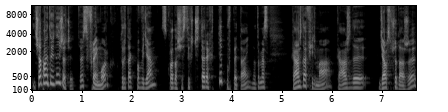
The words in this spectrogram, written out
i trzeba pamiętać jednej rzeczy, to jest framework, który, tak powiedziałem, składa się z tych czterech typów pytań, natomiast każda firma, każdy dział sprzedaży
